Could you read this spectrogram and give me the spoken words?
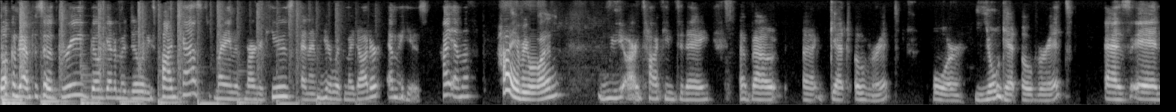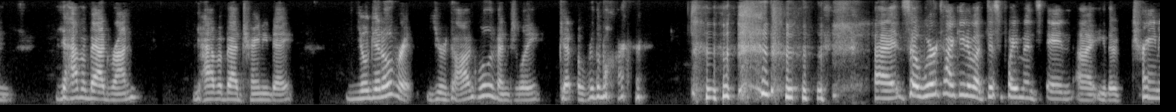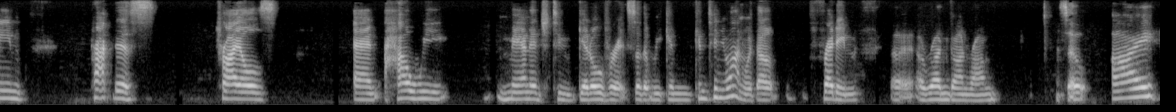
Welcome to episode three, Go Get 'em Agilities podcast. My name is Margaret Hughes, and I'm here with my daughter, Emma Hughes. Hi, Emma. Hi, everyone. We are talking today about uh, get over it, or you'll get over it, as in you have a bad run, you have a bad training day, you'll get over it. Your dog will eventually get over the bar. Uh, so we're talking about disappointments in uh, either training, practice, trials, and how we manage to get over it so that we can continue on without fretting uh, a run gone wrong. So I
